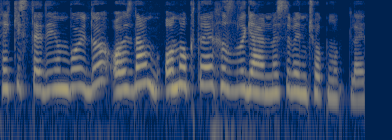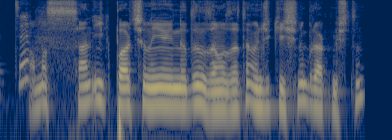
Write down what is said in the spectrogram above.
Tek istediğim buydu. O yüzden o noktaya hızlı gelmesi beni çok mutlu etti. Ama sen ilk parçanı yayınladığın zaman zaten önceki işini bırakmıştın.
